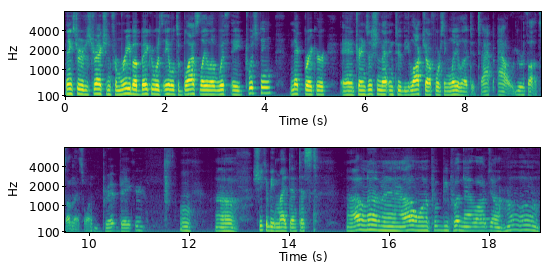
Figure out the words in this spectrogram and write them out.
Thanks to her distraction from Rebel, Baker was able to blast Layla with a twisting neck breaker and transition that into the lockjaw, forcing Layla to tap out. Your thoughts on this one? Britt Baker. Mm. Oh, She could be my dentist. I don't know, man. I don't want to put, be putting that lockjaw. Oh,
